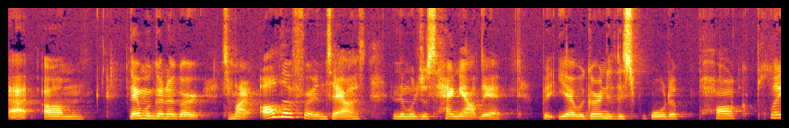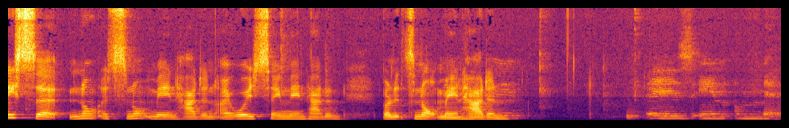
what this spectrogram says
at, um, then we're going to go to my other friend's house. And then we'll just hang out there. But yeah, we're going to this water park place that, not, it's not Manhattan. I always say Manhattan, but it's not Manhattan. Is in America.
